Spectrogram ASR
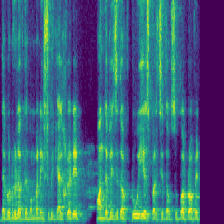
The goodwill of the company is to be calculated on the basis of two years' purchase of super profit.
